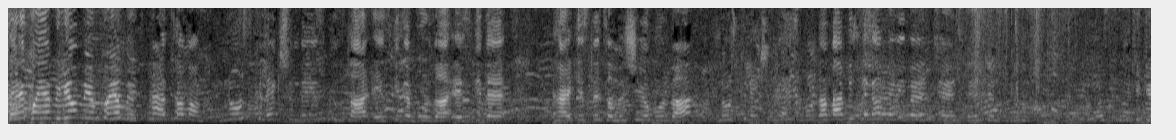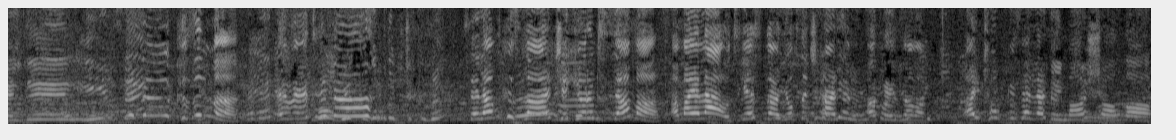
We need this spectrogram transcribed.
Seni koyabiliyor muyum koyamıyorum. Ha tamam. Nurse Collection'dayız kızlar. Ezgi de burada. Ezgi de herkesle tanışıyor burada. Nurse Collection'dayız burada. Ben bir selam vereyim önce. İyi ki geldin. İyiyim Hello. Kızın mı? Evet. Evet. Büyük Hello. kızım bu da küçük kızım. Selam kızlar. Çekiyorum sizi ama. Am I allowed? Yes no. Yoksa çıkarsın. Okay tamam. Ay çok güzeller maşallah.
